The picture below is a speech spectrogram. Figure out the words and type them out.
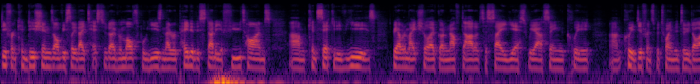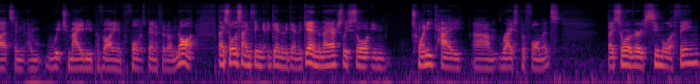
different conditions. Obviously, they tested over multiple years and they repeated this study a few times um, consecutive years to be able to make sure they've got enough data to say, yes, we are seeing a clear. Um, clear difference between the two diets and, and which may be providing a performance benefit or not. They saw the same thing again and again and again, and they actually saw in 20k um, race performance, they saw a very similar thing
